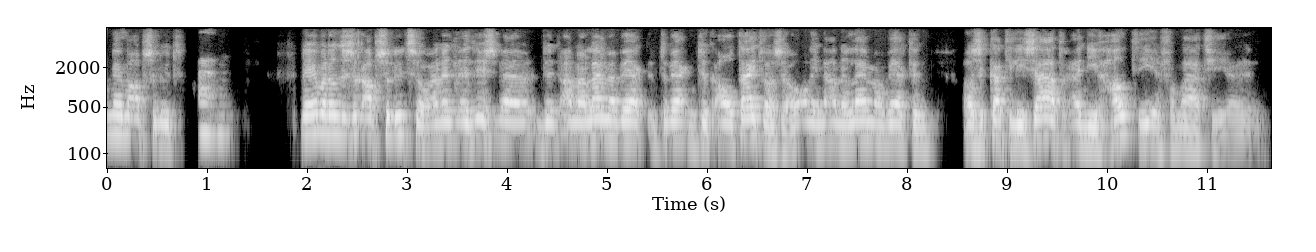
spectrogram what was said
nee, maar absoluut. aan. Nee, maar dat is ook absoluut zo. En het, het is, eh, de analemma werkt, het werkt natuurlijk altijd wel zo. Alleen de analemma werkt een, als een katalysator en die houdt die informatie erin.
